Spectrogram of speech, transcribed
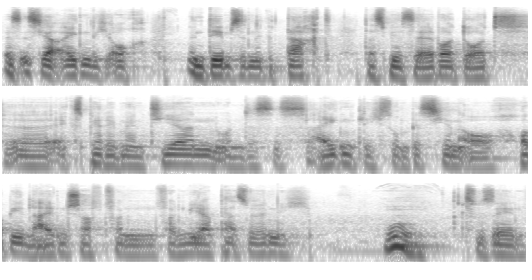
Es ist ja eigentlich auch in dem Sinne gedacht, dass wir selber dort äh, experimentieren und es ist eigentlich so ein bisschen auch Hobbyleidenschaft von, von mir persönlich hm. zu sehen.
